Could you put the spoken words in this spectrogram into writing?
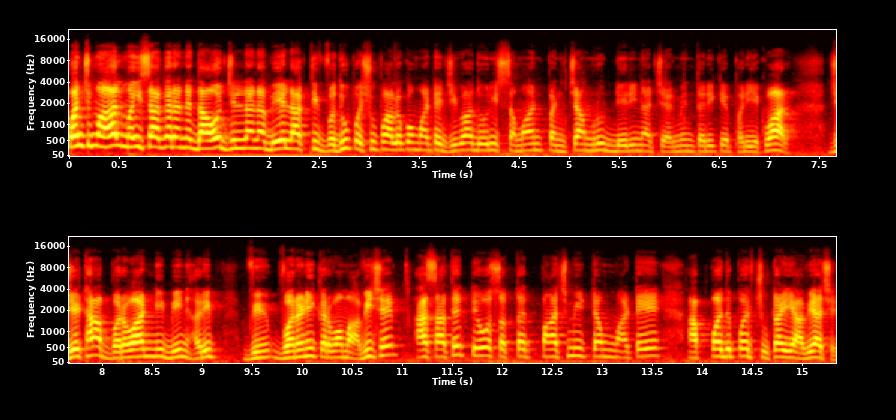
પંચમહાલ, મહીસાગર અને દાહોદ જિલ્લાના બે લાખથી વધુ પશુપાલકો માટે જીવાદોરી સમાન પંચામૃત ડેરીના ચેરમેન તરીકે ફરી એકવાર જેઠા ભરવાડની બિનહરીફ વરણી કરવામાં આવી છે. આ સાથે જ તેઓ સતત પાંચમી ટર્મ માટે આ પદ પર ચૂંટાઈ આવ્યા છે.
